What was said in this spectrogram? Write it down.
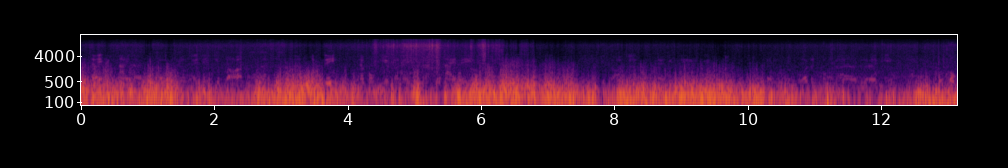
Như thế hôm nay là tôi đưa nghệ đi giúp đỡ cũng là nhất trí nó công việc là để là bữa nay để giúp đỡ cho những cái của linh mục đã đưa ra ý kiến cuối cùng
